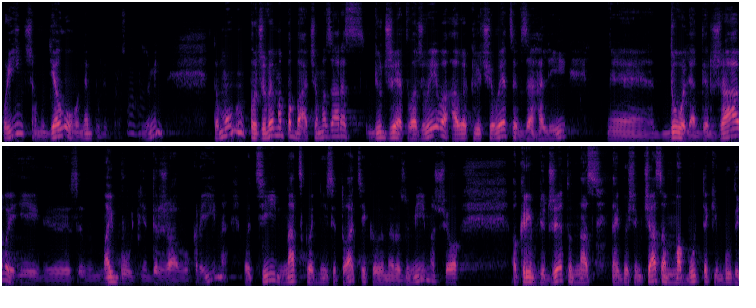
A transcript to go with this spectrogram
по-іншому діалогу не буде? Тому поживемо, побачимо зараз. Бюджет важливо, але ключове це взагалі е, доля держави і е, майбутнє держави Україна у цій надскладній ситуації, коли ми розуміємо, що окрім бюджету, нас найближчим часом, мабуть, таки буде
